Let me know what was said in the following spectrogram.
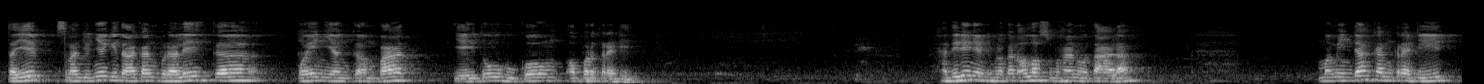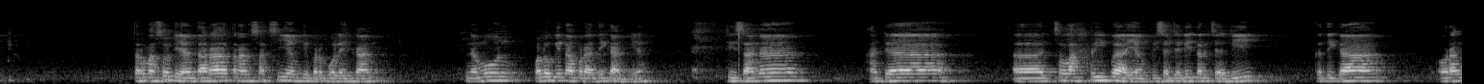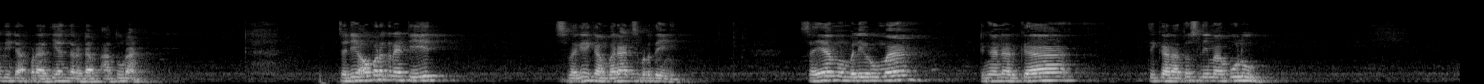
Tayyib, selanjutnya kita akan beralih ke poin yang keempat yaitu hukum over kredit. Hadirin yang dimulakan Allah Subhanahu wa taala memindahkan kredit termasuk di antara transaksi yang diperbolehkan namun perlu kita perhatikan ya. Di sana ada e, celah riba yang bisa jadi terjadi ketika orang tidak perhatian terhadap aturan. Jadi over kredit sebagai gambaran seperti ini. Saya membeli rumah dengan harga 350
